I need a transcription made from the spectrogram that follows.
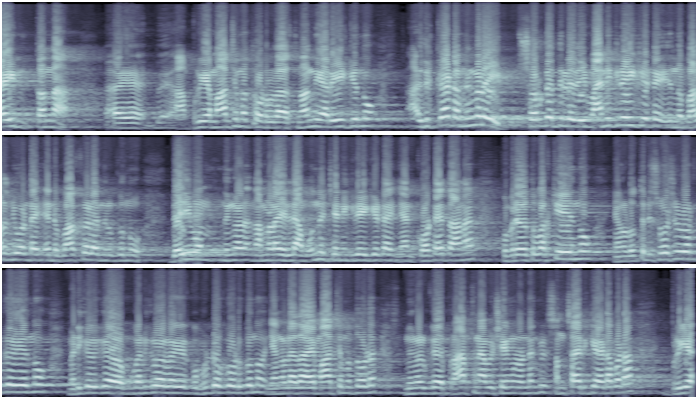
ടൈം തന്ന പ്രിയ മാധ്യമത്തോടുള്ള നന്ദി അറിയിക്കുന്നു. ഇത് കേട്ട നിങ്ങളെയും സ്വർഗത്തിലെ ദൈവം അനുഗ്രഹിക്കട്ടെ എന്ന് പറഞ്ഞുകൊണ്ട് എന്റെ വാക്കുകളെ നിൽക്കുന്നു. ദൈവം നിങ്ങൾ നമ്മളെല്ലാം ഒന്നിച്ച് അനുഗ്രഹിക്കട്ടെ ഞാൻ കോട്ടയത്താണ്. കുമരകത്ത് വർക്ക് ചെയ്യുന്നു. ഞങ്ങൾ ഒത്തിരി സോഷ്യൽ വർക്ക് ചെയ്യുന്നു. മെഡിക്കൽ മെഡിക്കൽ ഫുഡൊക്കെ കൊടുക്കുന്നു. ഞങ്ങളുടേതായ മാധ്യമത്തോട് നിങ്ങൾക്ക് പ്രാർത്ഥനാ വിഷയങ്ങളുണ്ടെങ്കിൽ സംസാരിക്കുക ഇടപെടാം. പ്രിയ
